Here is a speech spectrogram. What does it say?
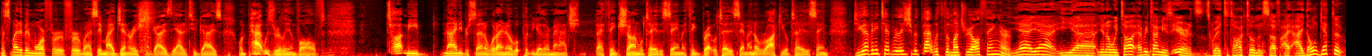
this might have been more for for when I say my generation of guys, the attitude guys, when Pat was really involved, taught me. Ninety percent of what I know about putting together a match. I think Shawn will tell you the same. I think Bret will tell you the same. I know Rocky will tell you the same. Do you have any type of relationship with Pat with the Montreal thing, or Yeah, yeah. He, uh, you know, we talk every time he's here. It's, it's great to talk to him and stuff. I, I don't get to,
